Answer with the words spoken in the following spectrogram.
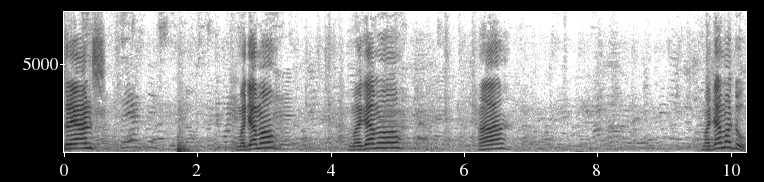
શ્રેયાંશ મજામાં? મજામાં? હા? મજામાં તું?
